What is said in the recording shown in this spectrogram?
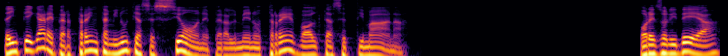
da impiegare per 30 minuti a sessione per almeno 3 volte a settimana. Ho reso l'idea?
